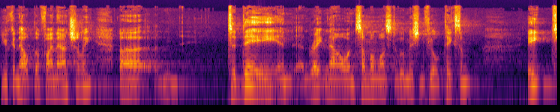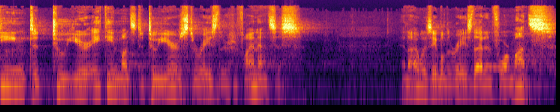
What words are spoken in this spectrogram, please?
you can help them financially. Uh, today, and, and right now, when someone wants to go mission field, it takes them 18 to two year, 18 months to two years to raise their finances. And I was able to raise that in four months.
